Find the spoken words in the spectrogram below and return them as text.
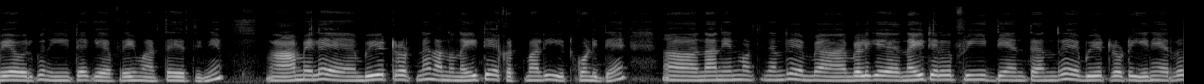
ಬೇಯೋವರೆಗೂ ನೀಟಾಗಿ ಫ್ರೈ ಮಾಡ್ತಾ ಇರ್ತೀನಿ. ಆಮೇಲೆ ಬೀಟ್ರೋಟ್ನ ನಾನು ನೈಟೇ ಕಟ್ ಮಾಡಿ ಇಟ್ಕೊಂಡಿದ್ದೆ. ನಾನು ಏನು ಮಾಡ್ತೀನಿ ಅಂದರೆ ಬೆಳಗ್ಗೆ ನೈಟ್ ಎಲ್ಲ ಫ್ರೀ ಇದ್ದೆ ಅಂತ ಅಂದರೆ, ಬೀಟ್ರೋಟ್ ಏನೇ ಯಾರು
